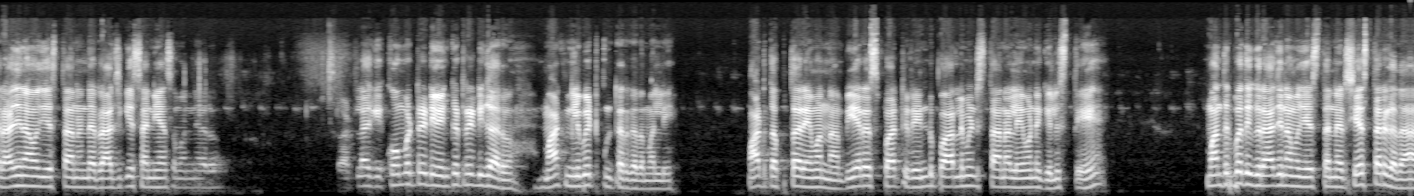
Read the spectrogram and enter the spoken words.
రాజీనామా చేస్తానన్నారు. రాజకీయ సన్యాసం అన్నారు. అట్లాగే కోమటిరెడ్డి వెంకటరెడ్డి గారు. మాట నిలబెట్టుకుంటారు కదా మళ్ళీ. మాట తప్పుతారు ఏమన్నా? బీఆర్ఎస్ పార్టీ రెండు పార్లమెంట్ స్థానాలు ఏమన్నా గెలిస్తే మంత్రి పదవికి రాజీనామా చేస్తున్నారు చేస్తారు కదా.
